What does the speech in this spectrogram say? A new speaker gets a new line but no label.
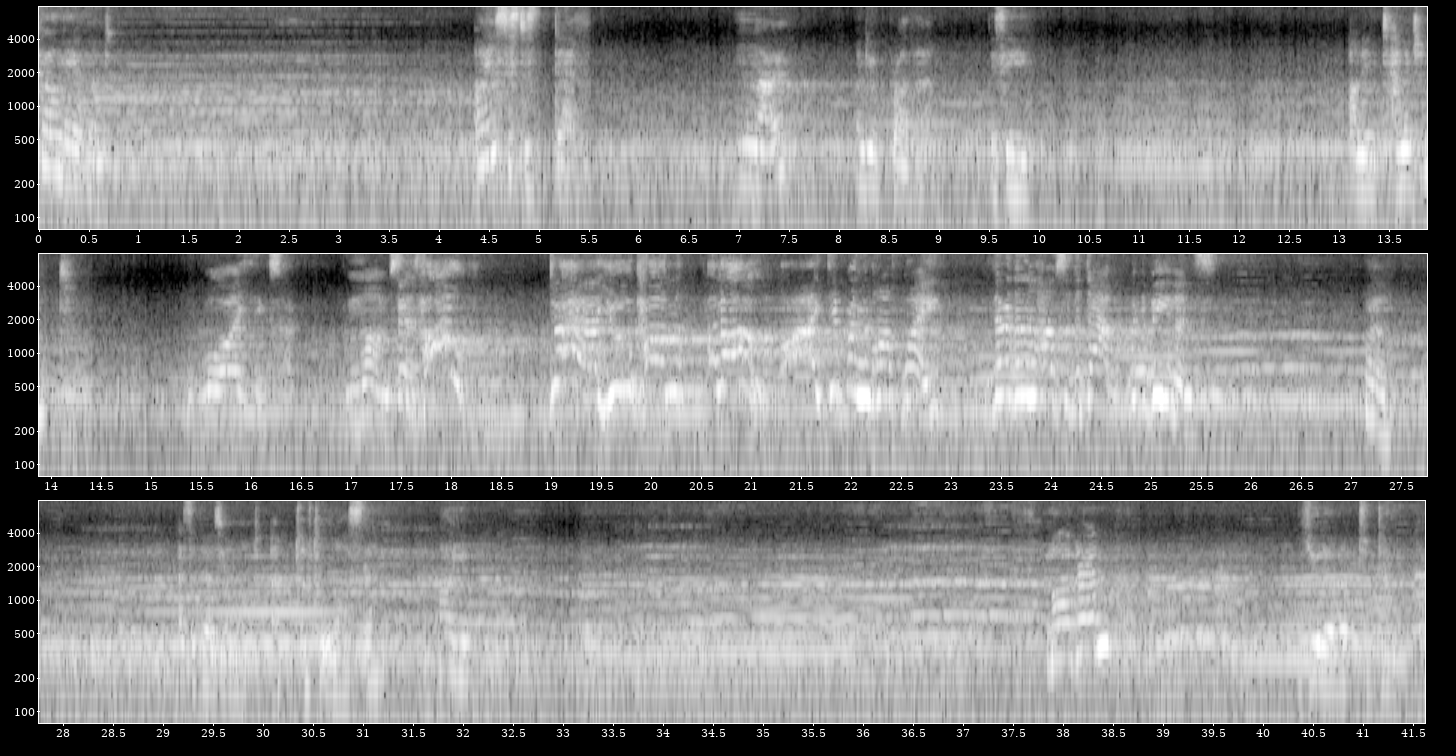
Tell me, Edmund. Are your sisters deaf?
No,
And your brother? Is he unintelligent?
well, I think so. Mum says.
how dare you come alone?
I did bring them halfway. They're at the little house at the dam with the beavers.
Well, suppose you're not a total loss then, are you? Maugrim, you know what to do.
